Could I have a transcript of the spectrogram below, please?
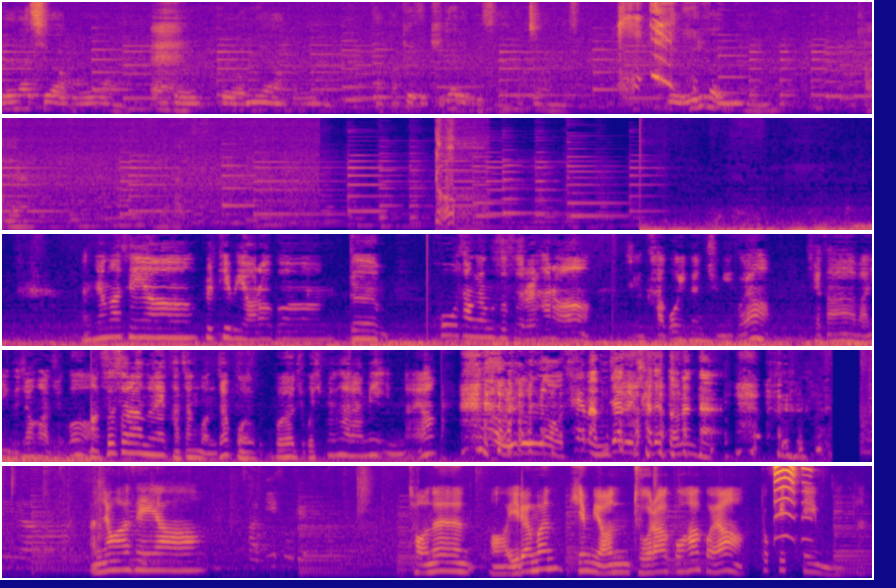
예나 씨하고 네. 그, 그 언니하고 다 밖에서 기다리고 있어요. 걱정하면서. 근데 의리가 있네. 다들 안녕하세요 풀TV 여러분 지금 코 성형 수술을 하러 지금 가고 있는 중이고요 제가 많이 늦어가지고 수술한 후에 가장 먼저 보, 보여주고 싶은 사람이 있나요? 얼굴로 새 남자를 찾아 떠난다. 안녕하세요 자기소개 저는 어, 이름은 김연두라고 하고요 토끼띠입니다?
